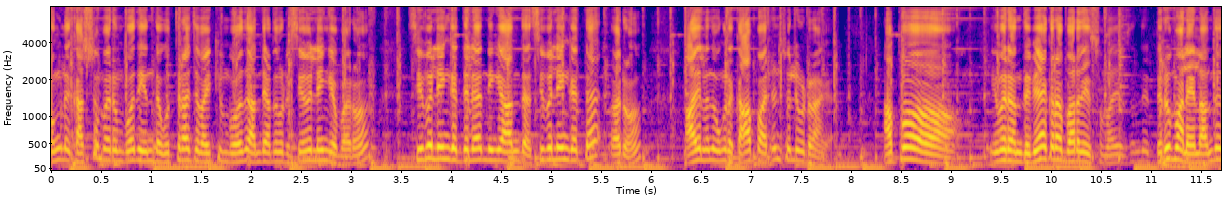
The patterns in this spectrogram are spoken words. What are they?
உங்களுக்கு கஷ்டம் வரும்போது இந்த உத்திராட்சம் வைக்கும்போது அந்த இடத்துல ஒரு சிவலிங்கம் வரும். சிவலிங்கத்தில் நீங்கள் அந்த சிவலிங்கத்தை வரும். அதுலேருந்து உங்களை காப்பாற்றுன்னு சொல்லி விடுறாங்க. அப்போது இவர் அந்த விவேகரா பாரதி வந்து திருமலையில் வந்து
